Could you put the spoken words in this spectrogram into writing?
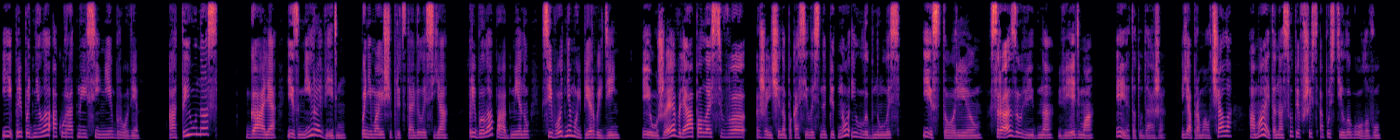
и приподняла аккуратные синие брови. А ты у нас Галя из мира ведьм, понимающе представилась я. Прибыла по обмену. Сегодня мой первый день и уже вляпалась в...» Женщина покосилась на пятно и улыбнулась. «Историю. Сразу видно. Ведьма. И это туда же». Я промолчала, а Майта, насупившись, опустила голову.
